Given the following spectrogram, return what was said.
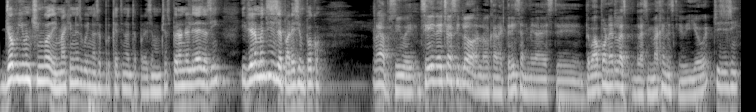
yo vi un chingo de imágenes, güey, no sé por qué a ti no te parecen muchas, pero en realidad es así y realmente sí se parece un poco. Ah, pues sí, güey. Sí, de hecho así lo, lo caracterizan. Mira, este. Te voy a poner las, las imágenes que vi yo, güey. Sí, sí, sí.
